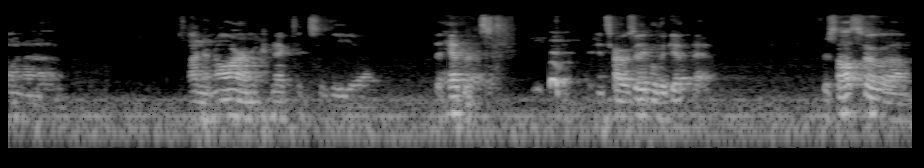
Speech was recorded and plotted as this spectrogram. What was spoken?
on a, on an arm connected to the, uh, the headrest. And so I was able to get that. There's also, um,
